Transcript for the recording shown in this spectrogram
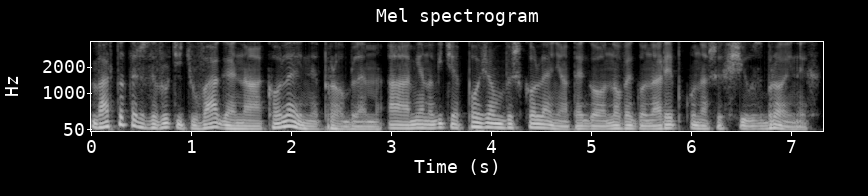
Warto też zwrócić uwagę na kolejny problem, a mianowicie poziom wyszkolenia tego nowego narybku naszych sił zbrojnych.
